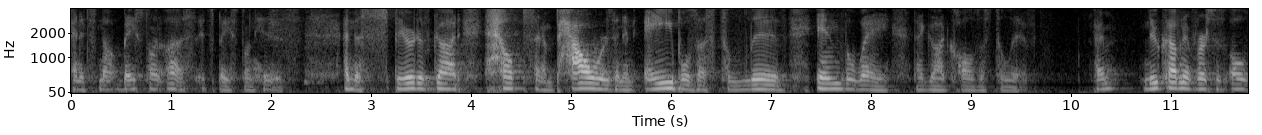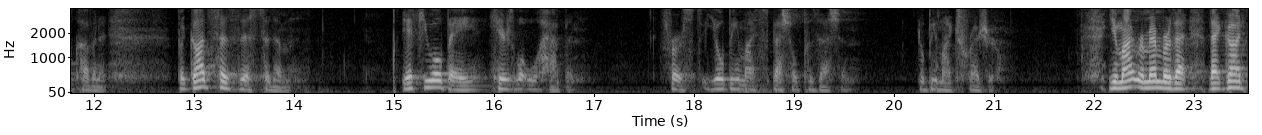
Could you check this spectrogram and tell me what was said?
And it's not based on us, it's based on His. And the Spirit of God helps and empowers and enables us to live in the way that God calls us to live. Okay? New covenant versus old covenant. But God says this to them If you obey, here's what will happen. First, you'll be my special possession, you'll be my treasure. You might remember that, that God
